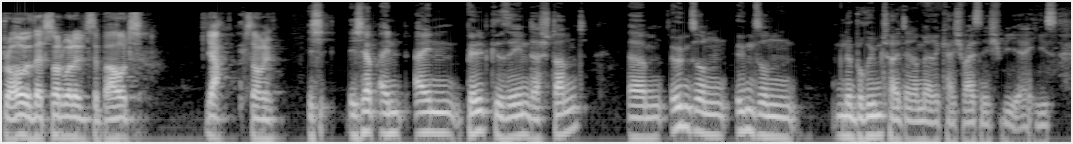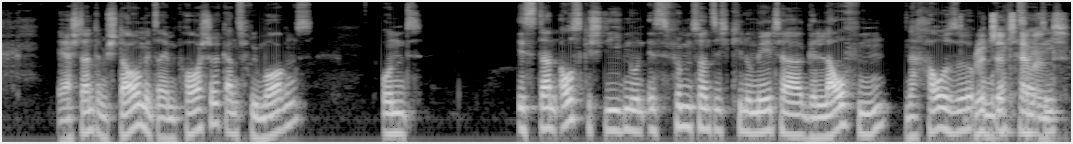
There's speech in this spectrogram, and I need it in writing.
Bro, that's not what it's about. Ja, sorry. Ich, ich habe ein, ein Bild gesehen, da stand ähm, irgend so, ein, irgend so ein, eine Berühmtheit in Amerika, ich weiß nicht, wie er hieß. Er stand im Stau mit seinem Porsche ganz früh morgens und ist dann ausgestiegen und ist 25 Kilometer gelaufen nach Hause, um Richard rechtzeitig, Hammond.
